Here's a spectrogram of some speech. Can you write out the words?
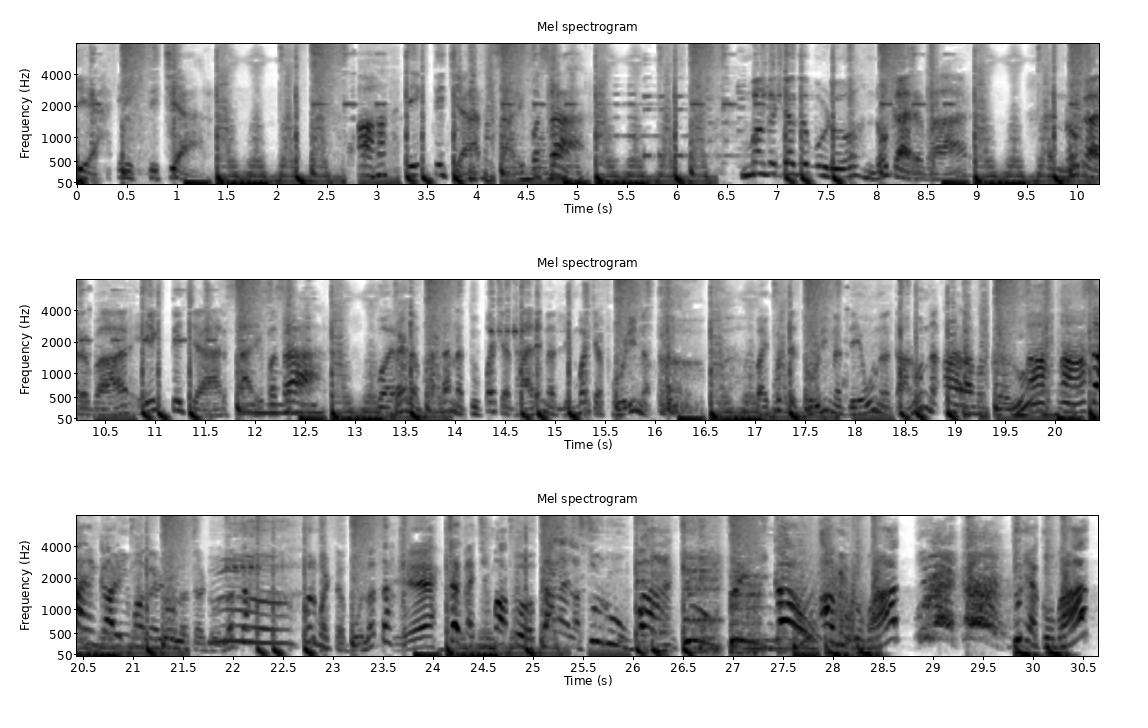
Yeah, एक ते चार. आहा एक ते चार साडे पसार. मग जग बुडो नो कारभार. नो कारभार एक ते चार साडे पसार. वरण भातानं तुपाच्या धारेनं लिंबाच्या फोडीनं. बायकोच्या जोडीनं देऊन ताणून आराम करू. सायंकाळी मग डोलत डोलत. पुरमट बोलत जगाची माप काढायला सुरू वन टू थ्री गो आम्ही जोमात दुनिया कोमात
